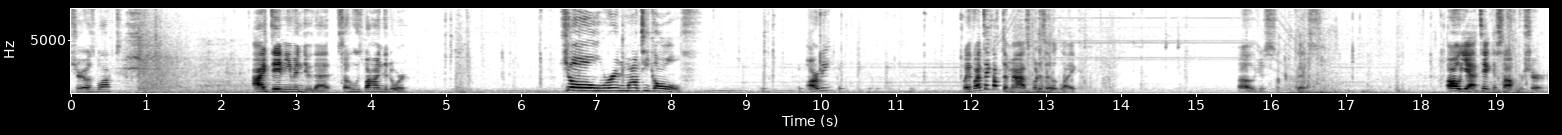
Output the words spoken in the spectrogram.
Sure it was blocked? I didn't even do that. So who's behind the door? Yo, we're in Monty Golf. Are we? Wait, if I take off the mask, what does it look like? Oh, just this. Oh yeah, take this off for sure.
